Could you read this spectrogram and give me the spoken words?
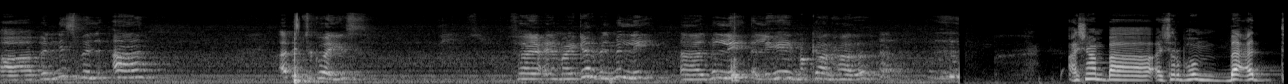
آه بالنسبة الآن أبيت كويس. فيعني ما يقرب الملي آه الملي اللي هي المكان هذا. عشان بشربهم بعد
